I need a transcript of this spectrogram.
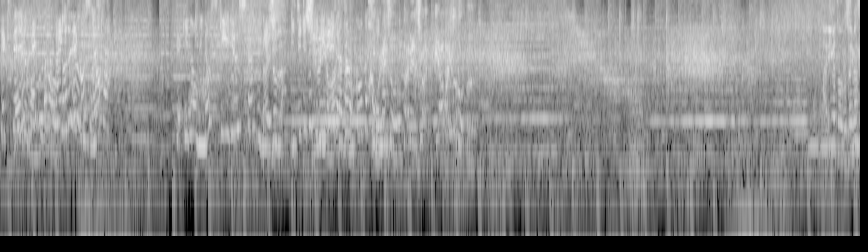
敵戦力兵器が破壊に成功しました。敵のミノスキー粒子散布によ大丈夫だ。り一時的にレーダーが無効化されます。のダメージはやばいぞりがとうございます。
